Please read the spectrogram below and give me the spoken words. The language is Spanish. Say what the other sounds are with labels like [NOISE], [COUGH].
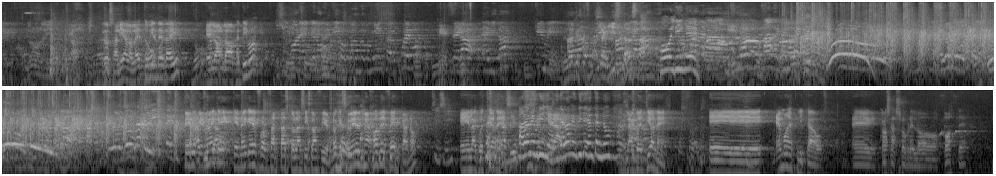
Rosalía, ¿lo lees tú bien desde ahí? Eh, ¿Los, los objetivos? supone que el objetivo cuando comienza el juego será evitar que me ¡Jolines! Pero que no hay que, que no hay que esforzar tanto la situación, ¿no? Que se ve mejor de cerca, ¿no? Sí, sí. Eh, la cuestión es... Ahora me brilla, Mira. y ahora me brilla y antes no. La cuestión es, eh, hemos explicado eh, cosas sobre los pósters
